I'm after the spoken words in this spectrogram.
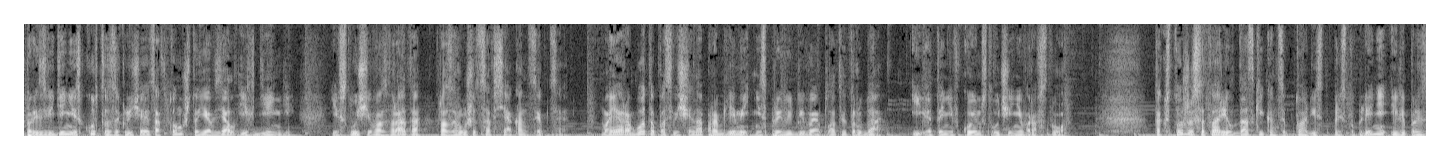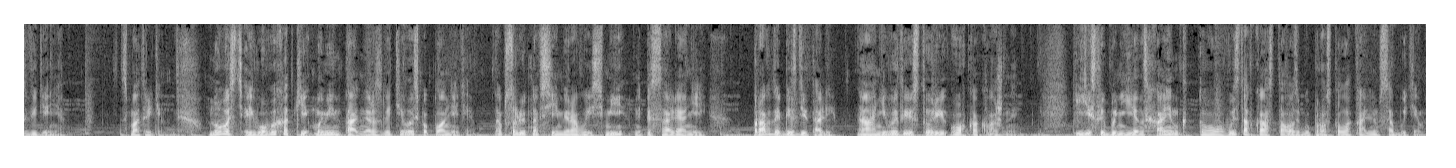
Произведение искусства заключается в том, что я взял их деньги, и в случае возврата разрушится вся концепция. Моя работа посвящена проблеме несправедливой оплаты труда, и это ни в коем случае не воровство. Так что же сотворил датский концептуалист, преступление или произведение? Смотрите, новость о его выходке моментально разлетелась по планете. Абсолютно все мировые СМИ написали о ней, правда без деталей, а они в этой истории ох как важны. И если бы не Йенс Хайнинг, то выставка осталась бы просто локальным событием.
